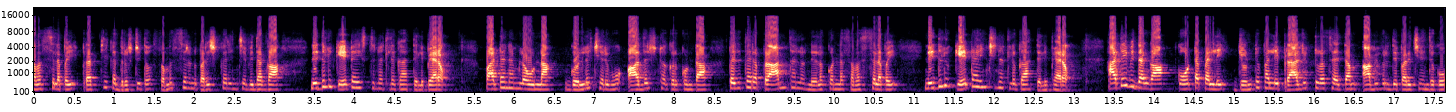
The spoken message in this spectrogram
సమస్యలపై ప్రత్యేక దృష్టితో సమస్యలను పరిష్కరించే విధంగా నిధులు కేటాయిస్తున్నట్లుగా తెలిపారు. పట్టణంలో ఉన్న గొల్ల చెరువు ఆదర్శ్ నగర్ కుంట తదితర ప్రాంతాల్లో నెలకొన్న సమస్యలపై నిధులు కేటాయించినట్లుగా తెలిపారు. అదేవిధంగా కోటపల్లి జొంటుపల్లి ప్రాజెక్టులో సైతం అభివృద్ధి పరిచేందుకు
